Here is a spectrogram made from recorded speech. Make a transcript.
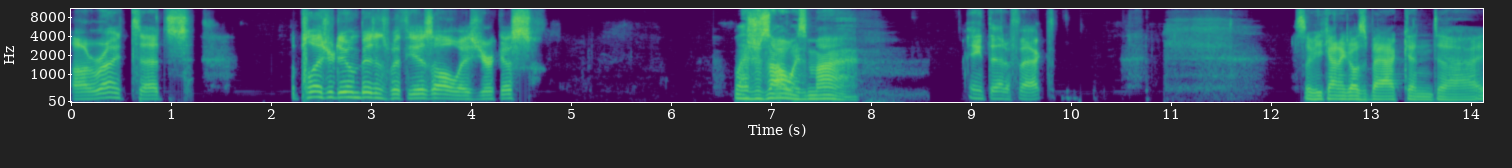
All right, that's a pleasure doing business with you as always, Yurkus. Pleasure's always mine. Ain't that a fact? So he kind of goes back and uh,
